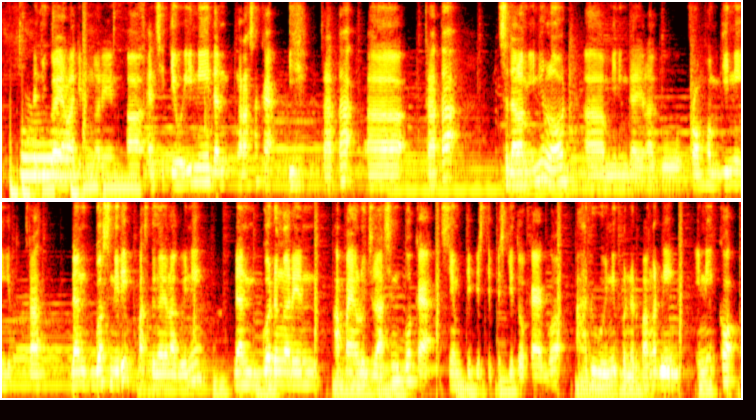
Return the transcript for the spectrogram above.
Betul. dan juga yang lagi dengerin uh, NCTU ini dan ngerasa kayak ih ternyata uh, ternyata sedalam ini loh uh, meaning dari lagu From Home gini gitu. Ternyata, dan gue sendiri pas dengerin lagu ini dan gue dengerin apa yang lu jelasin gue kayak senyum tipis-tipis gitu. Kayak gue aduh ini bener banget nih. Ini kok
